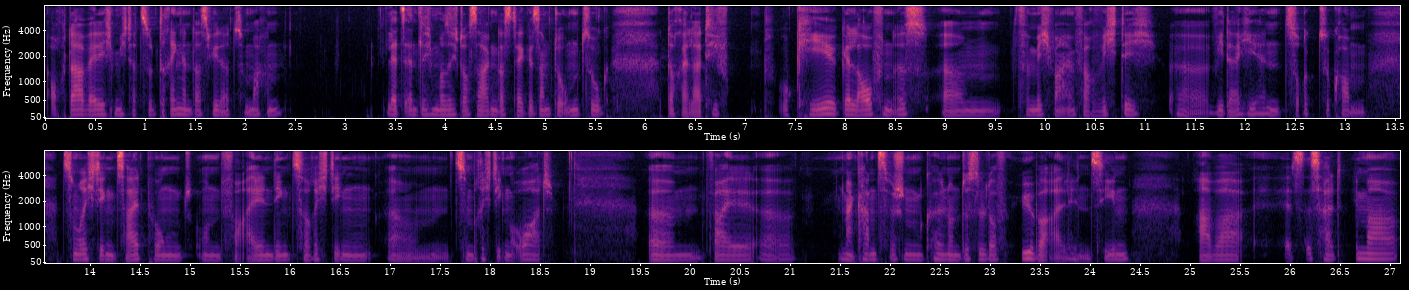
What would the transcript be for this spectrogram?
auch da werde ich mich dazu drängen, das wieder zu machen. Letztendlich muss ich doch sagen, dass der gesamte Umzug doch relativ okay gelaufen ist. Ähm, für mich war einfach wichtig, äh, wieder hierhin zurückzukommen zum richtigen Zeitpunkt und vor allen Dingen zur richtigen, ähm, zum richtigen Ort. Ähm, weil äh, man kann zwischen Köln und Düsseldorf überall hinziehen, aber es ist halt immer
